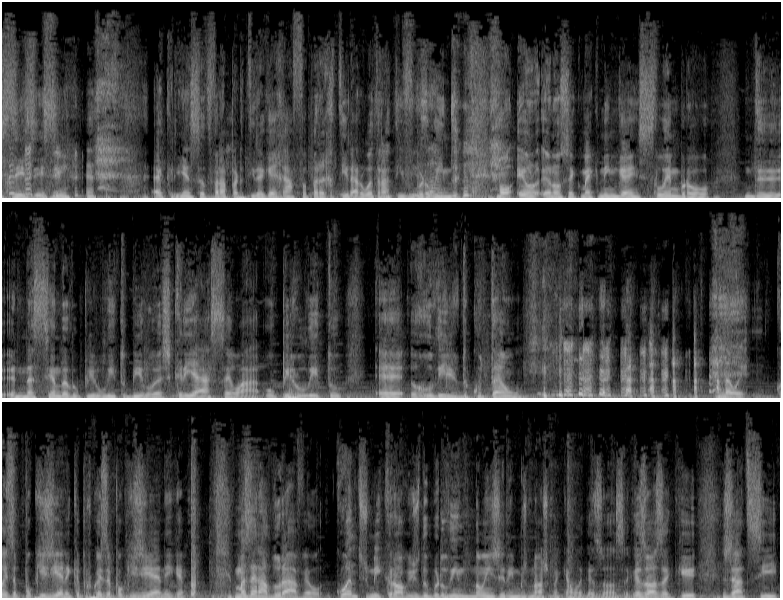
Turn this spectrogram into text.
sim, sim, sim. A criança deverá partir a garrafa para retirar o atrativo berlinde. Bom, eu, eu não sei como é que ninguém se lembrou de, na senda do pirulito Bilas, criar, sei lá, o pirulito eh, rodilho de cotão. Não, coisa pouco higiênica por coisa pouco higiênica. Mas era adorável. Quantos micróbios do Berlinde não ingerimos nós com aquela gasosa? Gasosa que, já de si,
